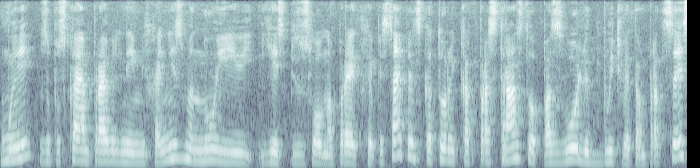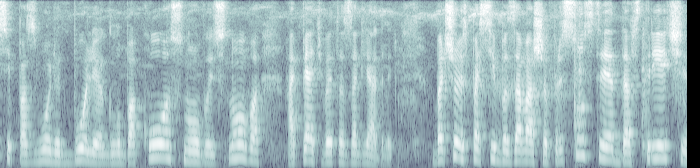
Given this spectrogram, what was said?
мы запускаем правильные механизмы, ну и есть, безусловно, проект Happy Sapiens, который как пространство позволит быть в этом процессе, позволит более глубоко, снова и снова опять в это заглядывать. Большое спасибо за ваше присутствие, до встречи.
